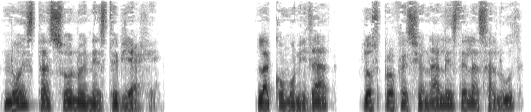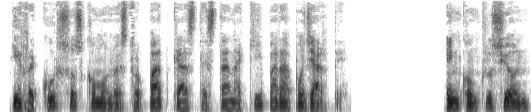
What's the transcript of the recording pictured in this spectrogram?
No estás solo en este viaje. La comunidad, los profesionales de la salud y recursos como nuestro podcast están aquí para apoyarte. En conclusión,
